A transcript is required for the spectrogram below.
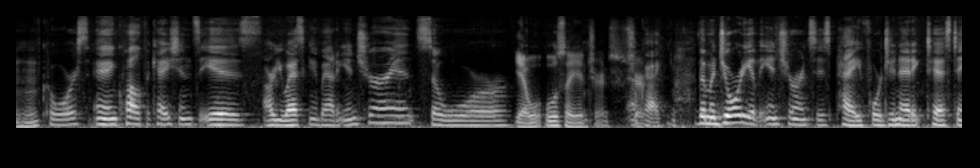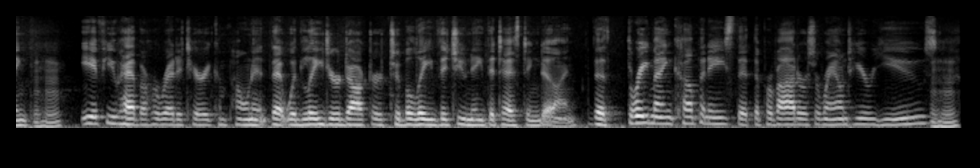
Mhm. of course, and qualifications is are you asking about insurance or Yeah, we'll, we'll say insurance. Sure. Okay. The majority of insurances pay for genetic testing Mhm. if you have a hereditary component that would lead your doctor to believe that you need the testing done. The three main companies that the providers around here use Mhm.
